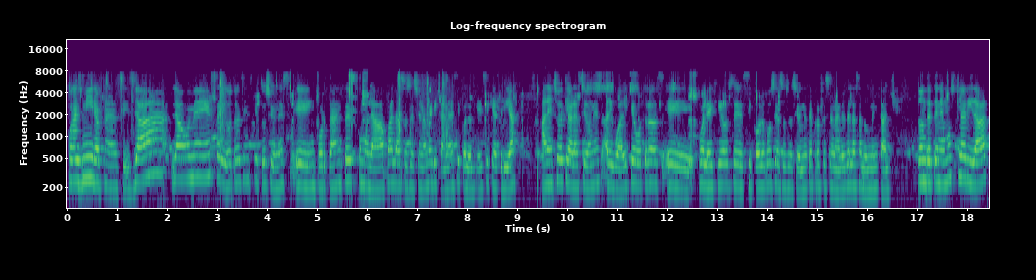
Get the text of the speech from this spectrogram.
Pues mira, Francis, ya la OMS y otras instituciones eh, importantes como la APA, la Asociación Americana de Psicología y Psiquiatría, han hecho declaraciones, al igual que otros eh, colegios de psicólogos y asociaciones de profesionales de la salud mental, donde tenemos claridad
